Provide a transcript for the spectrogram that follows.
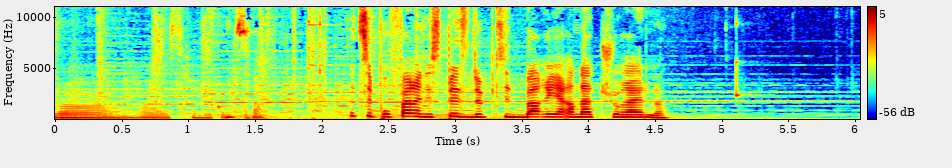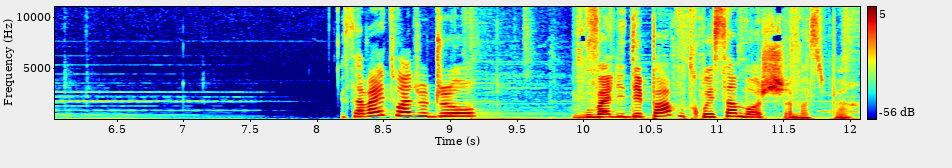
euh, ouais, ce serait mieux comme ça. En fait, c'est pour faire une espèce de petite barrière naturelle. Ça va et toi, Jojo? Vous validez pas? Vous trouvez ça moche? Ah bah super.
